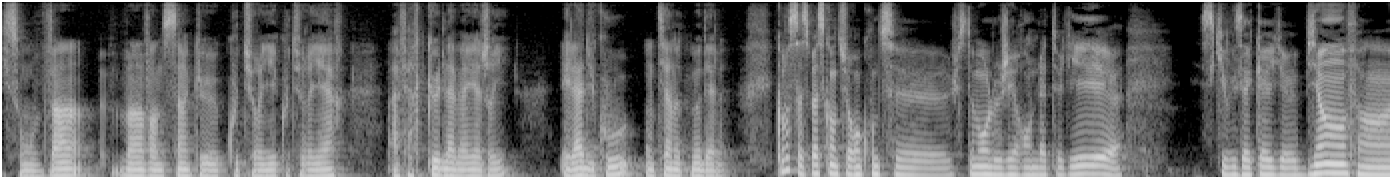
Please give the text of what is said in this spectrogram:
Ils sont 20, 20, 25 euh, couturiers, couturières à faire que de la bagagerie. Et là, du coup, on tient notre modèle. Comment ça se passe quand tu rencontres ce- justement le gérant de l'atelier euh, Est-ce qu'il vous accueille euh, bien? Enfin,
